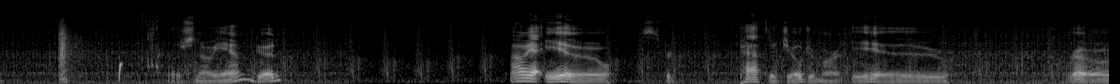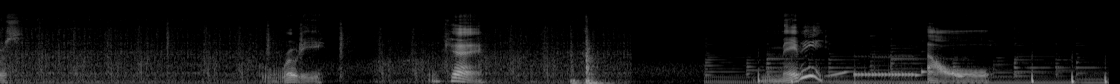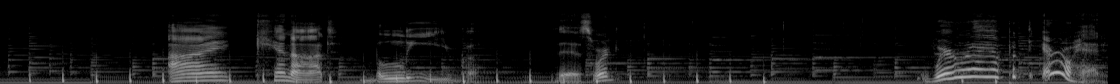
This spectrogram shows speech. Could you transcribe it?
Another snow yam. Good. Oh, yeah. Ew. This is for Path to Joja Mart. Ew. Gross. Grody. Okay. Maybe? Oh. I cannot believe this. Where... Where would I have put the arrowhead?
